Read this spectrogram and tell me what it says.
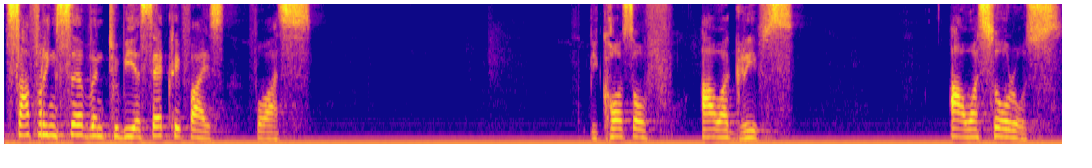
suffering servant to be a sacrifice for us? Because of our griefs, our sorrows.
